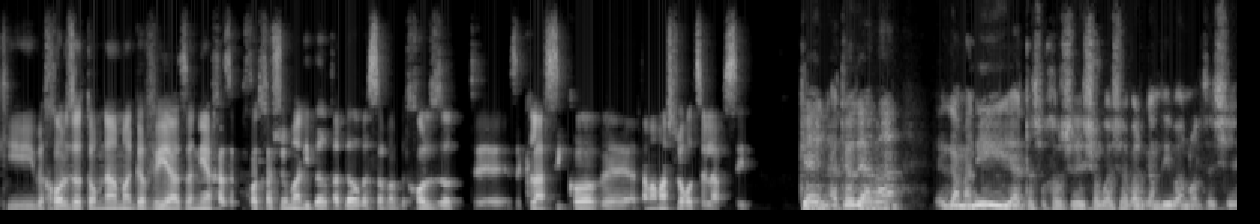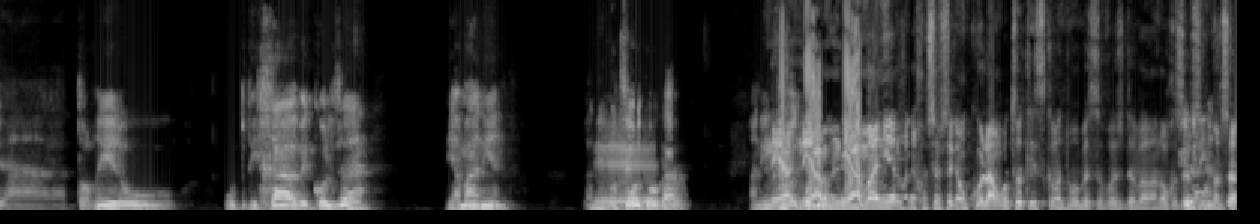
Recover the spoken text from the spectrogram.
כי בכל זאת, אמנם הגביע הזניח הזה פחות חשוב מהליברטדורס, אבל בכל זאת אה, זה קלאסיקו ואתה ממש לא רוצה להפסיד. כן, אתה יודע מה? גם אני, אתה זוכר ששבוע שעבר גם דיברנו על זה שהטורניר הוא, הוא בדיחה וכל זה, נהיה מעניין. אני אה, רוצה אותו גם. אני נהיה- מעניין ואני חושב שגם כולם רוצות לזכות בו בסופו של דבר, אני לא חושב כן. שאם עכשיו,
